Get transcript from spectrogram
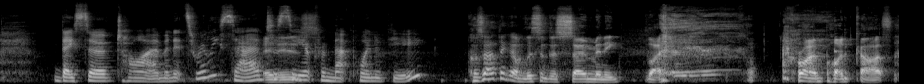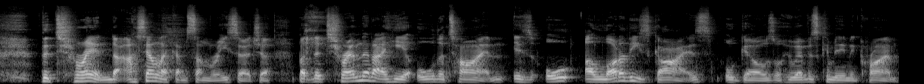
They served time, and it's really sad to It see is. it from that point of view. because I think I've listened to so many like crime podcasts. The trend I sound like I'm some researcher, but the trend that I hear all the time is all a lot of these guys or girls or whoever's committing the crime.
